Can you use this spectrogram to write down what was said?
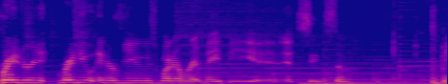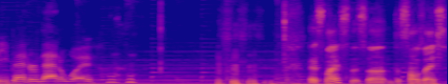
radio radio interviews, whatever it may be. It, it seems to be better that way. That's nice. That's uh, that sounds nice.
